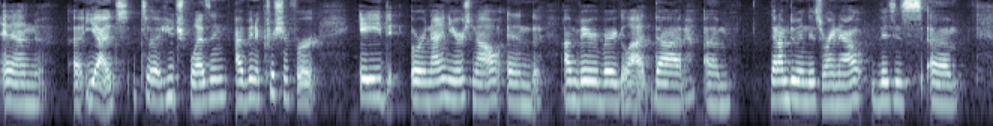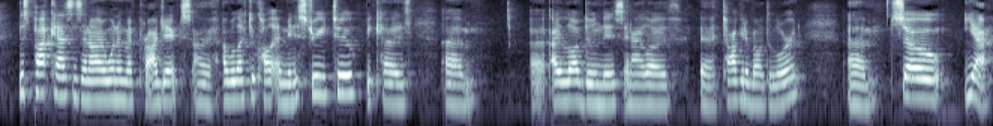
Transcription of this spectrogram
and uh, yeah, it's it's a huge blessing. I've been a Christian for eight or nine years now, and I'm very very glad that um, that I'm doing this right now. This is um, this podcast is another one of my projects. I, I would like to call it a ministry too because um, uh, I love doing this and I love uh, talking about the Lord. Um, so yeah,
